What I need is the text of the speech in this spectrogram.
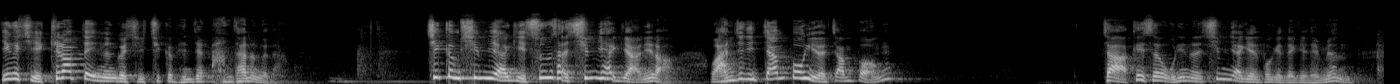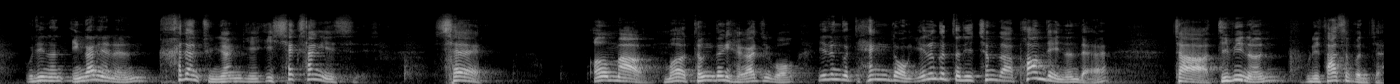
이것이 결합되어 있는 것이 지금 현재 많다는 거다. 지금 심리학이 순수 심리학이 아니라 완전히 짬뽕이에요 짬뽕. 자 그래서 우리는 심리학에 보게 되게 되면 우리는 인간에는 가장 중요한 게 이 색상이 색, 음악 뭐 등등 해가지고 이런 것 행동 이런 것들이 전부 다 포함되어 있는데 자 DB는 우리 다섯 번째.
